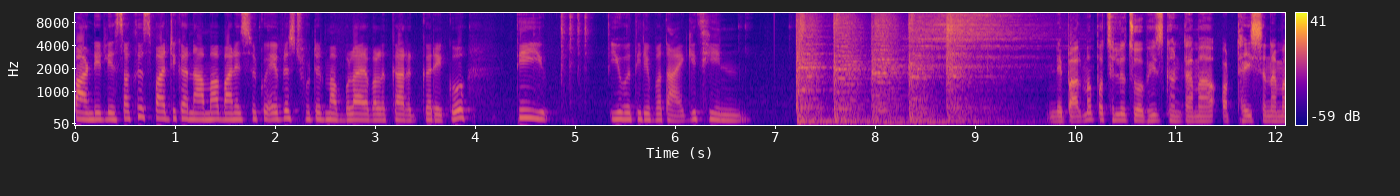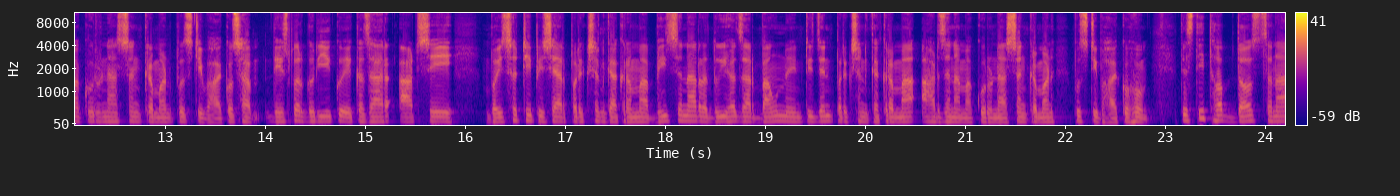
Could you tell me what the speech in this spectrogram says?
पाण्डेले सक्सेस पार्टीका नाममा बानेश्वरको एभरेस्ट होटलमा बोलाएर बलात्कार गरेको ती युवतीले बताएकी थिइन्। नेपालमा पछिल्लो चौबिस घन्टामा अठाइसजनामा कोरोना सङ्क्रमण पुष्टि भएको छ। देशभर गरिएको एक हजार आठ सय बैसठी पिसिआर परीक्षणका क्रममा बिसजना र दुई हजार बाहन्न एन्टिजेन परीक्षणका क्रममा आठजनामा कोरोना सङ्क्रमण पुष्टि भएको हो। त्यस्तै थप दसजना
